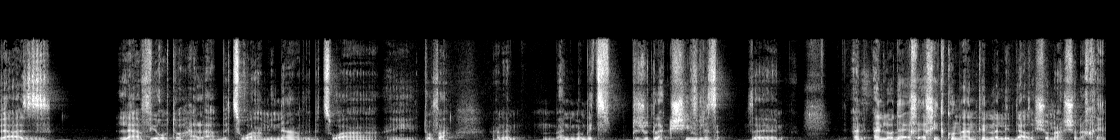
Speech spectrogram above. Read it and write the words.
ואז להעביר אותו הלאה בצורה אמינה ובצורה אה, טובה. אני, אני ממליץ פשוט להקשיב לזה. זה, אני, אני לא יודע, איך, איך התכוננתן ללידה הראשונה שלכם?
